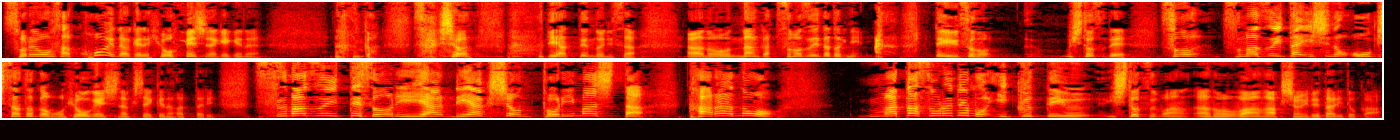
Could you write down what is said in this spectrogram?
それをさ声だけで表現しなきゃいけない。なんか最初でやってんのにさあのなんかつまずいた時に っていうその一つでそのつまずいた石の大きさとかも表現しなくちゃいけなかったり。つまずいてそのリアリアクション取りましたからのまたそれでも行くっていう一つワンあのワンアクション入れたりとか。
